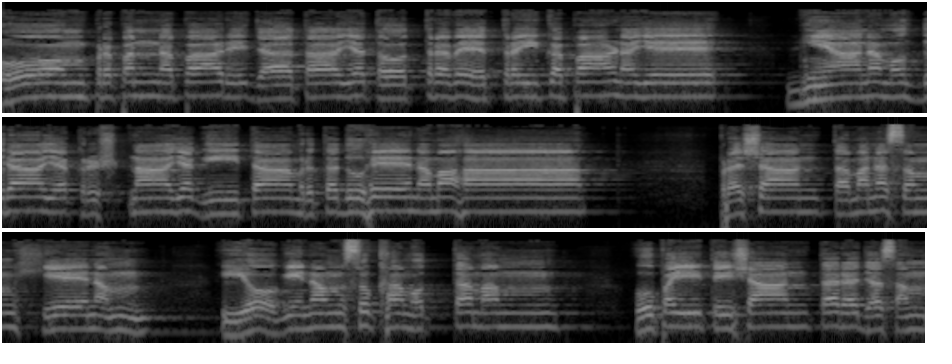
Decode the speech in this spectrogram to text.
ॐ प्रपन्नपारिजाताय तोत्रवेत्रैकपाणये ज्ञानमुद्राय कृष्णाय गीतामृतदुहे नमः प्रशान्तमनसं ह्येनम् योगिनम् सुखमुत्तमम् उपैति शान्तरजसम्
